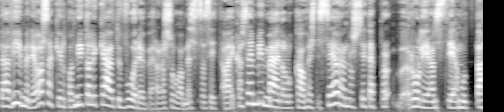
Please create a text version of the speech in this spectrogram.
tämä viimeinen osakilpailu. Niitä oli käyty vuoden verran Suomessa sitten aikaisemmin. Mä en ollut kauheasti seurannut sitä rulianssia, mutta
